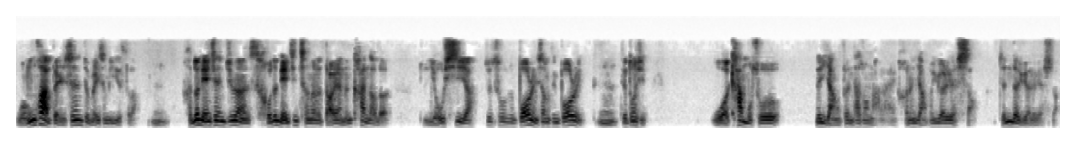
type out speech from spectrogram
文化本身就没什么意思了。嗯很多年轻人基本上，好多年轻成长的导演能看到的游戏啊，就是说 boring something boring 嗯这东西，我看不出那养分它从哪来，可能养分越来越少，真的越来越少，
